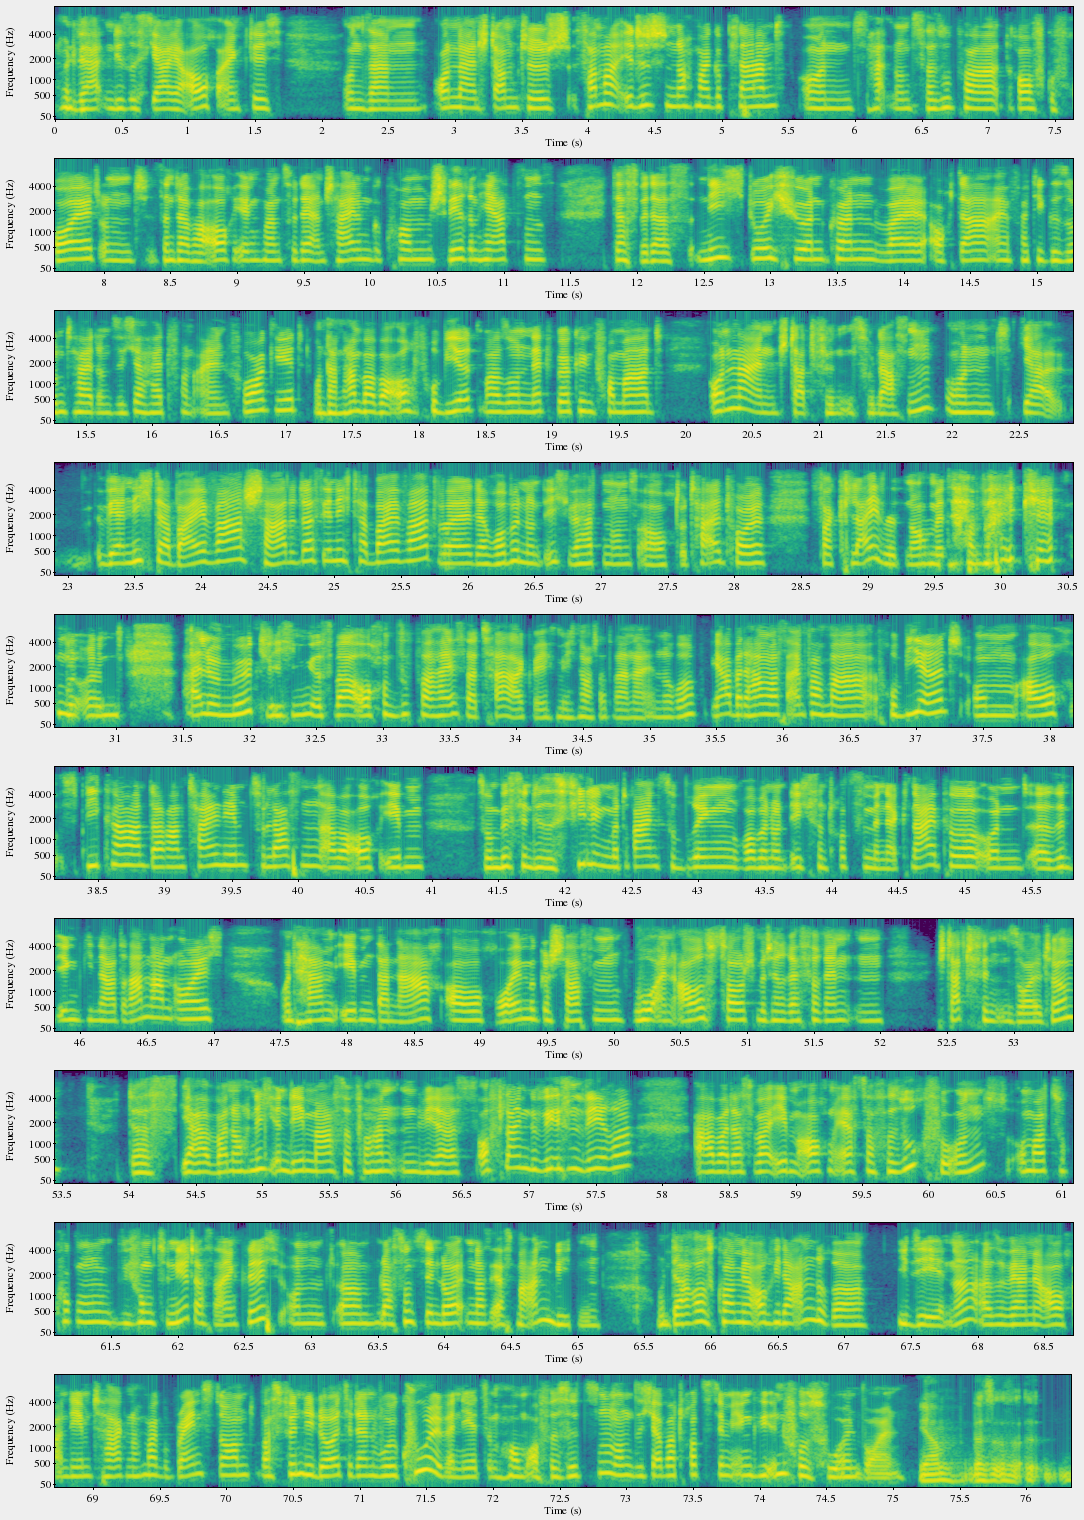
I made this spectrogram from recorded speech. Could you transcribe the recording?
Und wir hatten dieses Jahr ja auch eigentlich unseren Online-Stammtisch Summer Edition nochmal geplant und hatten uns da super drauf gefreut und sind aber auch irgendwann zu der Entscheidung gekommen, schweren Herzens, dass wir das nicht durchführen können, weil auch da einfach die Gesundheit und Sicherheit von allen vorgeht. Und dann haben wir aber auch probiert, mal so ein Networking-Format online stattfinden zu lassen. Und ja, wer nicht dabei war, schade, dass ihr nicht dabei wart, weil der Robin und ich, wir hatten uns auch total toll verkleidet noch mit Hawaii-Ketten und alle möglichen. Es war auch ein super heißer Tag, wenn ich mich noch daran erinnere. Ja, aber da haben wir es einfach mal probiert, um auch Speaker daran teilnehmen zu lassen, aber auch eben so ein bisschen dieses Feeling mit reinzubringen. Robin und ich sind trotzdem in der Kneipe und äh, sind irgendwie nah dran an euch und haben eben danach auch Räume geschaffen, wo ein Austausch mit den Referenten stattfinden sollte. Das ja war noch nicht in dem Maße vorhanden, wie das offline gewesen wäre, aber das war eben auch ein erster Versuch für uns, um mal zu gucken, wie funktioniert das eigentlich und ähm, lass uns den Leuten das erstmal anbieten. Und daraus kommen ja auch wieder andere Idee. Ne? Also wir haben ja auch an dem Tag nochmal gebrainstormt, was finden die Leute denn wohl cool, wenn die jetzt im Homeoffice sitzen und sich aber trotzdem irgendwie Infos holen wollen. Ja, das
